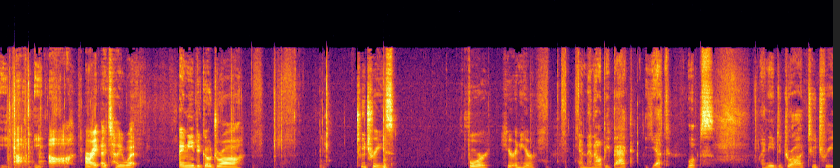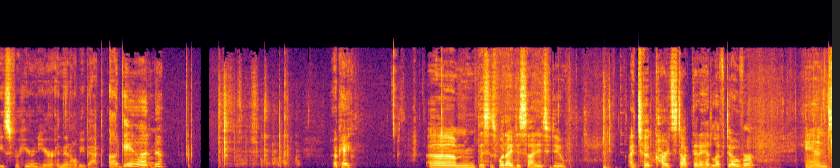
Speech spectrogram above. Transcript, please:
Yeah, yeah. All right, I tell you what. I need to go draw two trees for here and here, and then I'll be back yet. Whoops. I need to draw two trees for here and here, and then I'll be back again. Okay. Um, this is what I decided to do. I took cardstock that I had left over, and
